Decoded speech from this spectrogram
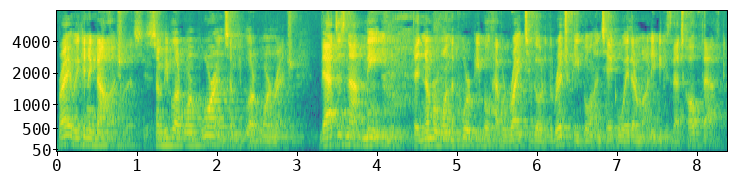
Right? We can acknowledge this. Some people are born poor, and some people are born rich. That does not mean that, number one, the poor people have a right to go to the rich people and take away their money, because that's called theft.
